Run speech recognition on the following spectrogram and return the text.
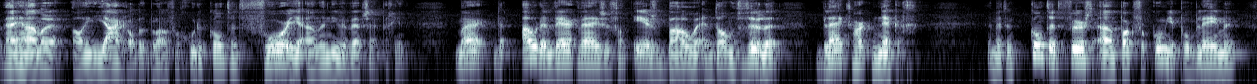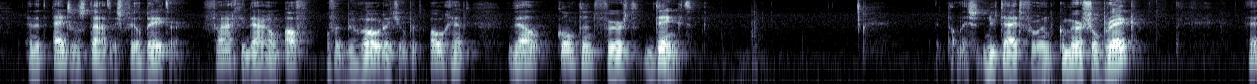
wij hameren al jaren op het belang van goede content voor je aan een nieuwe website begint. Maar de oude werkwijze van eerst bouwen en dan vullen blijkt hardnekkig. Met een content first aanpak voorkom je problemen en het eindresultaat is veel beter. Vraag je daarom af of het bureau dat je op het oog hebt wel content first denkt. Dan is het nu tijd voor een commercial break. He,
